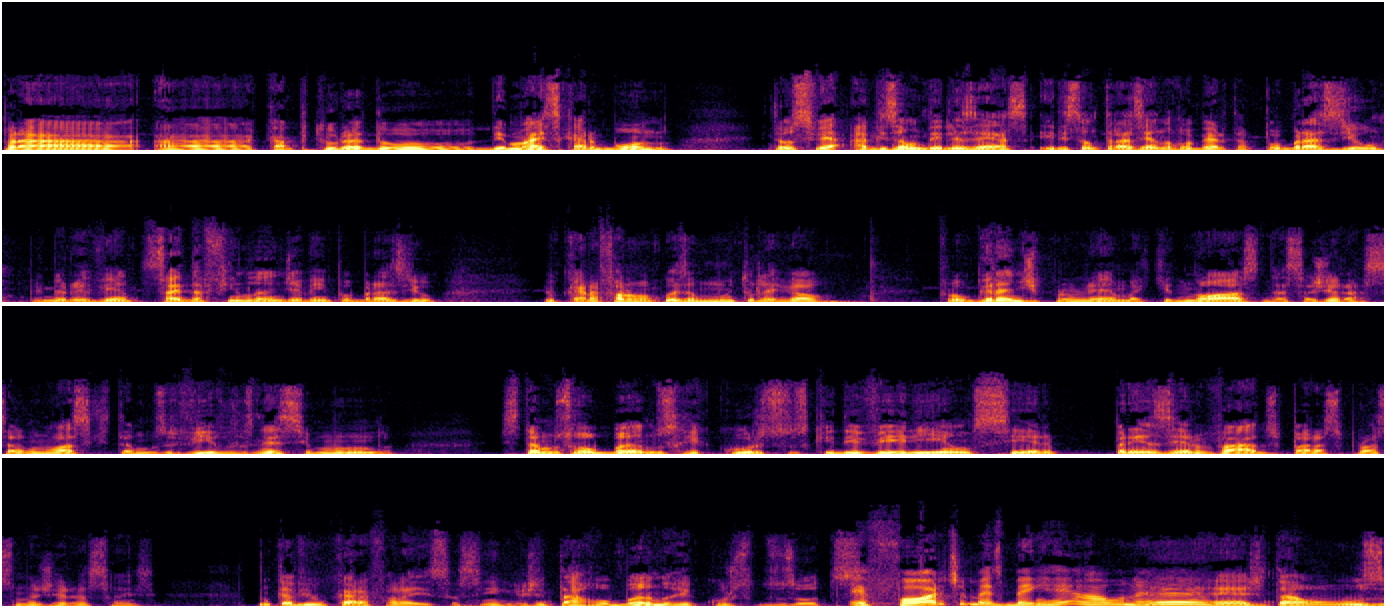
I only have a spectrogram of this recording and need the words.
para a captura do, de mais carbono. Então, se vê, a visão deles é essa. Eles estão trazendo, Roberta, para o Brasil, primeiro evento, sai da Finlândia e vem para o Brasil. E o cara fala uma coisa muito legal. Falou, o grande problema é que nós, dessa geração, nós que estamos vivos nesse mundo, estamos roubando os recursos que deveriam ser preservados para as próximas gerações. Nunca vi um cara falar isso assim, que a gente tá roubando o recurso dos outros. É forte, mas bem real, né? É, é a gente tá us,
